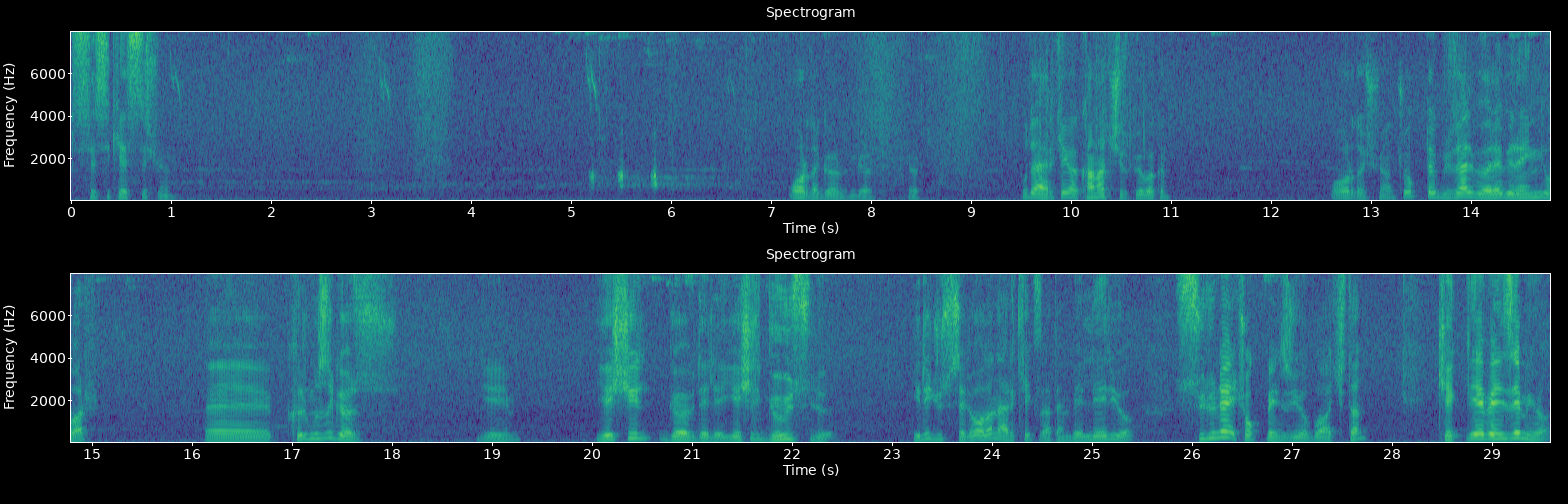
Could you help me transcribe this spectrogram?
Sesi kesti şu an. Orada gördüm gördüm gördüm. Bu da erkek kanat çırpıyor bakın. Orada şu an. Çok da güzel böyle bir rengi var. Ee, kırmızı göz diyeyim. Yeşil gövdeli, yeşil göğüslü, iri cüsseli olan erkek zaten belli ediyor. Sülüne çok benziyor bu açıdan. Kekliğe benzemiyor.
